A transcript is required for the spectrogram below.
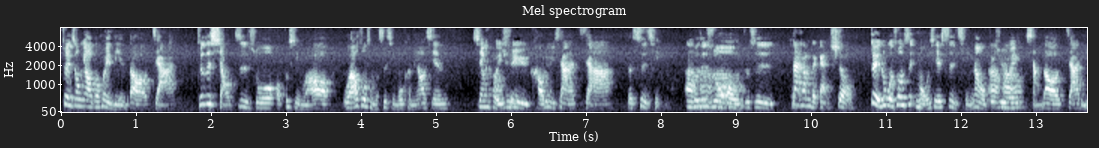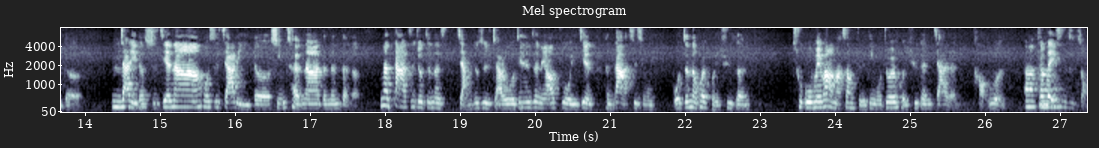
最重要都会连到家。就是小智说：“哦，不行，我要我要做什么事情，我可能要先先回去考虑一下家的事情，或者说哦，就是那他们的感受。对，如果说是某一些事情，那我必须会想到家里的家里的时间啊，或是家里的行程啊，等等等的。那大致就真的讲，就是假如我今天真的要做一件很大的事情，我。我真的会回去跟，我没办法马上决定，我就会回去跟家人讨论，啊，就类似这种，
